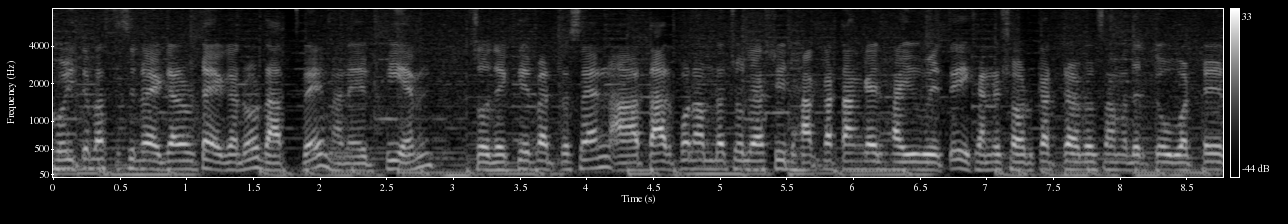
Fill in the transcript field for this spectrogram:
ঘড়িতে বাজতেছিল এগারোটা এগারো রাত্রে মানে পিএম তো দেখতেই পারতেছেন। আর তারপর আমরা চলে আসি ঢাকা টাঙ্গাইল হাইওয়েতে এখানে সরকার ট্রাভেলস আমাদেরকে ওভারটেক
